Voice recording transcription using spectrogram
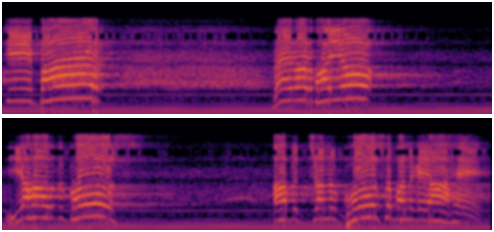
की बार। बहन और भाइयों, यह उद्घोष अब जनघोष बन गया है।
